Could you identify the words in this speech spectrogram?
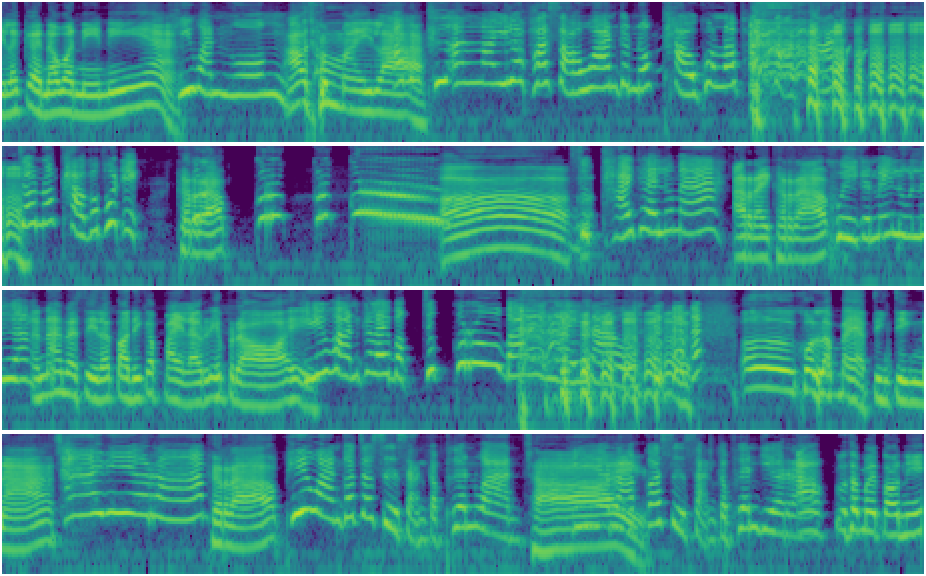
ดีแล้วเกินนะวันนี้เนี่ยพี่วานงงเอาทำไมล่ะเอามันคืออะไรล่ะภาษาวานกับนกเขาคนละภาษากัน เจ้านกเขาก็พูดอีกครับกรุกกรุกกรุกอ๋อ สุดท้ายคืออะไรรู้ไหมอะไรครับ คุยกันไม่รู้เรื่องอันนั่นน่ะสิแล้วตอนนี้ก็ไปแล้วเรียบร้อยพี่วันก็เลยบอกจุกกรูบ้างยังไงเราเออ คนละแบบจริง ๆ นะ ใช่พี่รับครับพี่วานก็จะสื่อสารกับเพื่อนวานใช่พี่รับก็สื่อสารกับเพื่อนเยียรัอ้าวบแล้วทำไมตอนนี้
